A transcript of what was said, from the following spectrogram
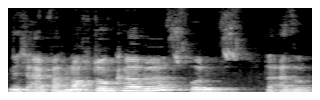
nicht einfach noch dunkler wird? Und also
